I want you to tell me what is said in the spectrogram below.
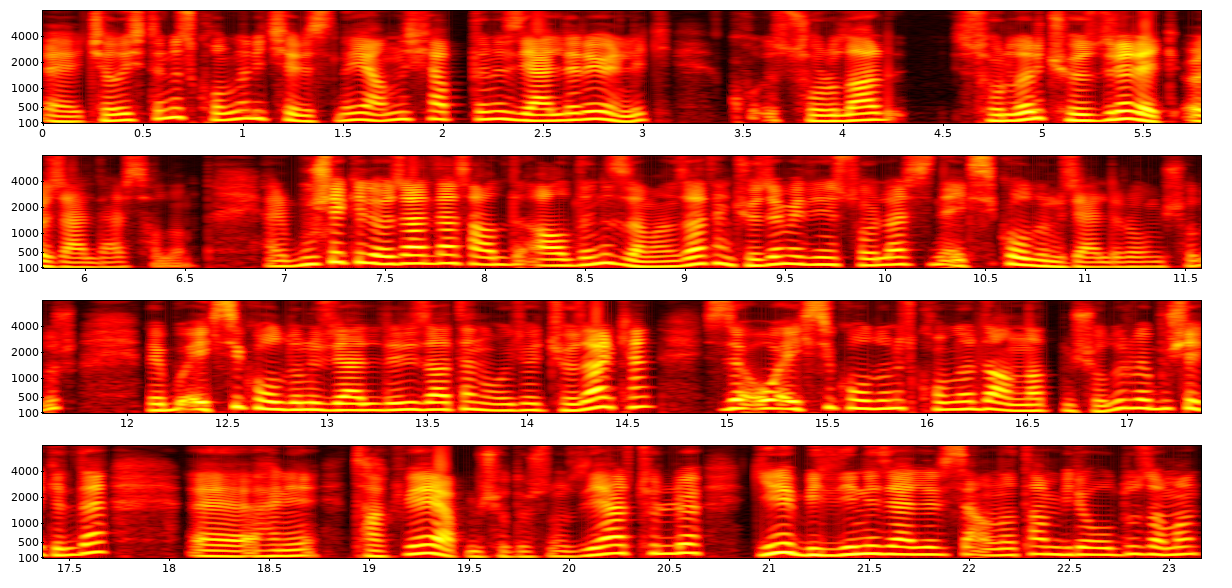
Ee, çalıştığınız konular içerisinde yanlış yaptığınız yerlere yönelik sorular soruları çözdürerek özel ders alın. Yani bu şekilde özel ders aldı- aldığınız zaman zaten çözemediğiniz sorular sizin eksik olduğunuz yerler olmuş olur. Ve bu eksik olduğunuz yerleri zaten hoca çözerken size o eksik olduğunuz konuları da anlatmış olur ve bu şekilde e, hani takviye yapmış olursunuz. Diğer türlü yine bildiğiniz yerleri size anlatan biri olduğu zaman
